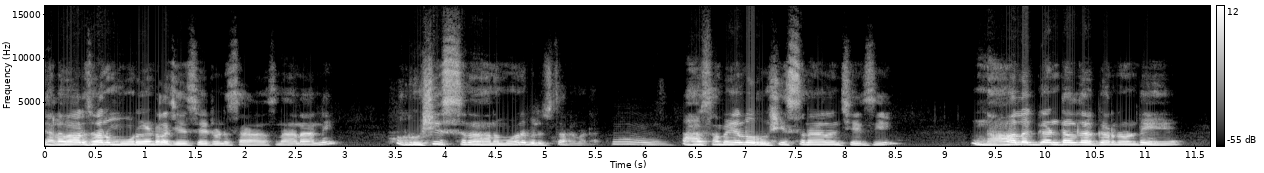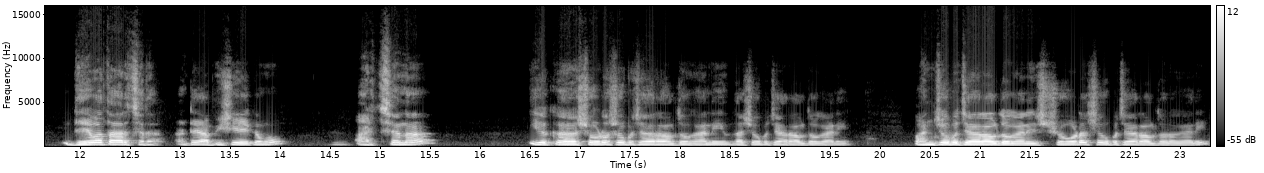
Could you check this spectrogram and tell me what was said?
తెల్లవారుజామున మూడు గంటల చేసేటువంటి స్నానాన్ని ఋషి స్నానము అని పిలుస్తారు అనమాట ఉమ్, ఆ సమయంలో ఋషి స్నానం చేసి నాలుగు గంటల దగ్గర నుండి దేవతార్చన అంటే అభిషేకము అర్చన ఈ యొక్క షోడశోపచారాలతో కానీ దశోపచారాలతో కానీ పంచోపచారాలతో కానీ షోడశోపచారాలతో కానీ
